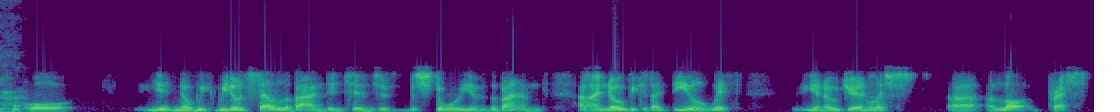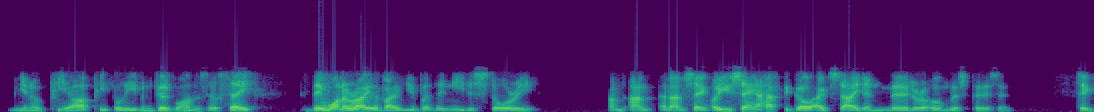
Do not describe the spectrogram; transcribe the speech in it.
or, you know, we, we don't sell the band in terms of the story of the band. And I know because I deal with, you know, journalists uh, a lot, press, you know, PR people, even good ones, they'll say they want to write about you, but they need a story. I'm, I'm, and I'm saying, are you saying I have to go outside and murder a homeless person to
